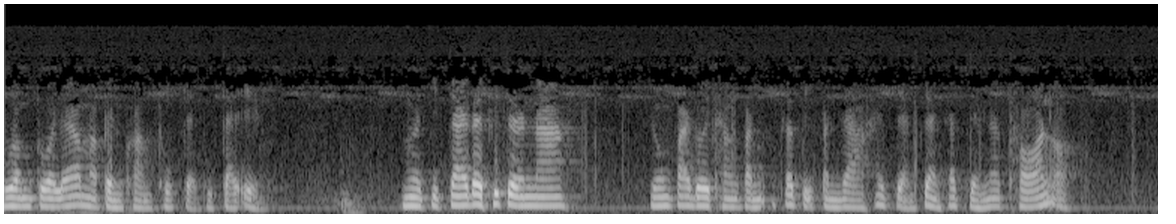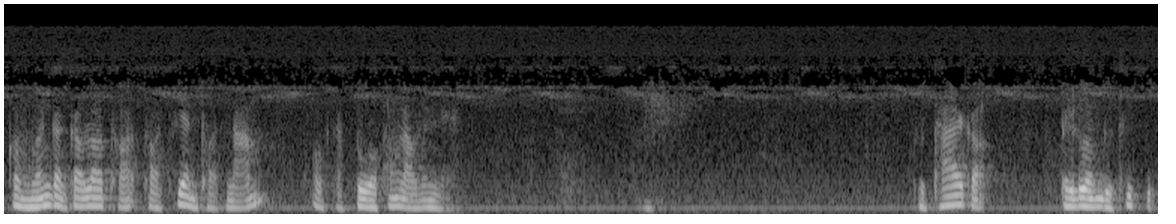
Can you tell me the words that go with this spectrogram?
รวมตัวแล้วมาเป็นความทุกข์แก่จิตใจเอง เมื่อจิตใจได้พิจารณาลงไปโดยทางสติปัญญาให้แจ่มแจ้งชัดเจนแล้วถอนออก ก็เหมือนกันกับเราถอดถอดเชี่ยนถอดน้ำออกจากตัวของเรานั่นแหละ สุดท้ายก็ไปรวมอยู่ที่จิต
